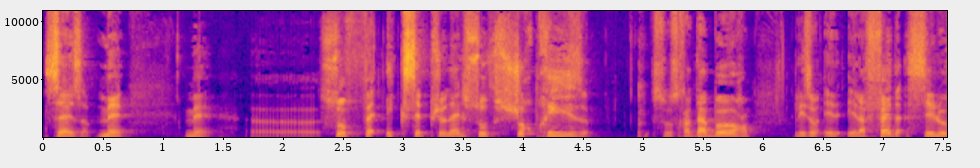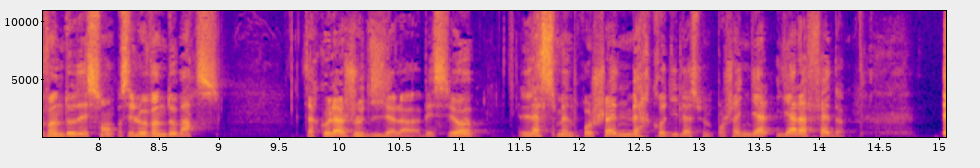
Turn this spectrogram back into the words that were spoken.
16 mai, mais euh, sauf fait exceptionnel, sauf surprise, ce sera d'abord les et, la Fed, c'est le 22 décembre, c'est le 22 mars. C'est-à-dire que là, jeudi, il y a la BCE, la semaine prochaine, mercredi de la semaine prochaine, il y a la Fed.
